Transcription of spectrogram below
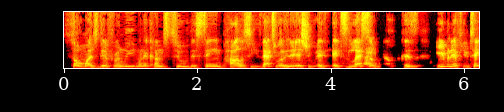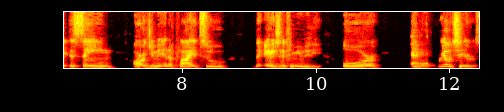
so much differently when it comes to the same policies. That's really the issue. It, it's less right. about because even if you take the same argument and apply it to the Asian community or people with wheelchairs,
